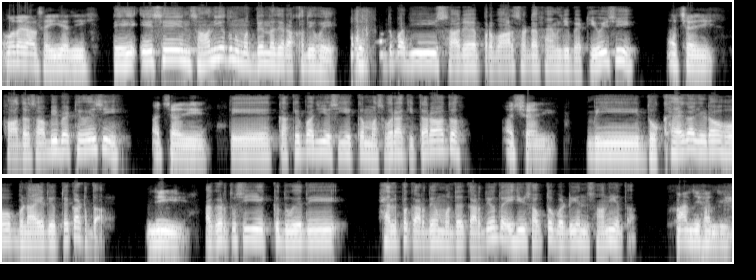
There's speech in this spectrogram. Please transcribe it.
ਉਹ ਤਾਂ ਗੱਲ ਸਹੀ ਹੈ ਜੀ। ਤੇ ਇਸੇ ਇਨਸਾਨੀਅਤ ਨੂੰ ਮੱਦੇਨਜ਼ਰ ਰੱਖਦੇ ਹੋਏ ਅੱਜ ਭਾਜੀ ਸਾਰੇ ਪਰਿਵਾਰ ਸਾਡਾ ਫੈਮਿਲੀ ਬੈਠੀ ਹੋਈ ਸੀ। ਅੱਛਾ ਜੀ। ਫਾਦਰ ਸਾਹਿਬ ਵੀ ਬੈਠੇ ਹੋਏ ਸੀ। ਅੱਛਾ ਜੀ। ਤੇ ਕਾਕੇ ਭਾਜੀ ਅਸੀਂ ਇੱਕ ਮਸ਼ਵਰਾ ਕੀਤਾ ਰਾਤ। ਅੱਛਾ ਜੀ। ਵੀ ਦੁੱਖ ਹੈਗਾ ਜਿਹੜਾ ਉਹ ਬਣਾਏ ਦੇ ਉੱਤੇ ਘਟਦਾ। ਜੀ। ਅਗਰ ਤੁਸੀਂ ਇੱਕ ਦੂਏ ਦੀ ਹੈਲਪ ਕਰਦੇ ਹੋ ਮਦਦ ਕਰਦੇ ਹੋ ਤਾਂ ਇਹੀ ਸਭ ਤੋਂ ਵੱਡੀ ਇਨਸਾਨੀਅਤ ਆ। ਹਾਂਜੀ ਹਾਂਜੀ।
